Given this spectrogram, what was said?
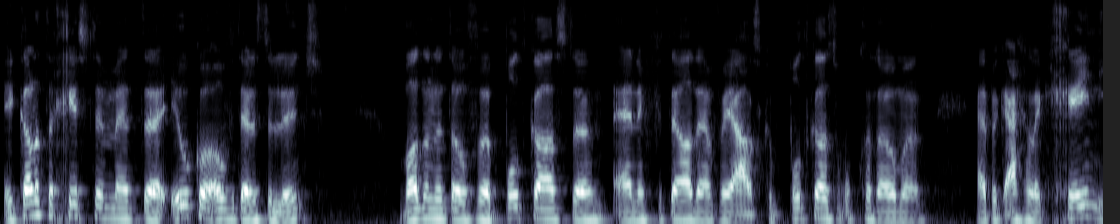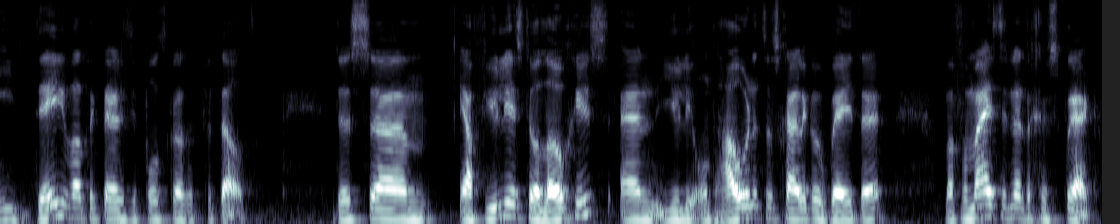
Ik had het er gisteren met uh, Ilko over tijdens de lunch. We hadden het over podcasten en ik vertelde hem van ja, als ik een podcast heb opgenomen, heb ik eigenlijk geen idee wat ik tijdens die podcast heb verteld. Dus um, ja, voor jullie is het heel logisch en jullie onthouden het waarschijnlijk ook beter. Maar voor mij is het net een gesprek.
